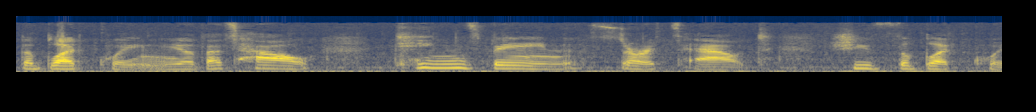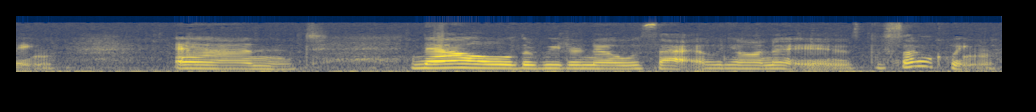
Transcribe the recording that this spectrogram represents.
the Blood Queen. You know that's how King's Kingsbane starts out she's the Blood Queen. And now the reader knows that Eliana is the Sun Queen.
